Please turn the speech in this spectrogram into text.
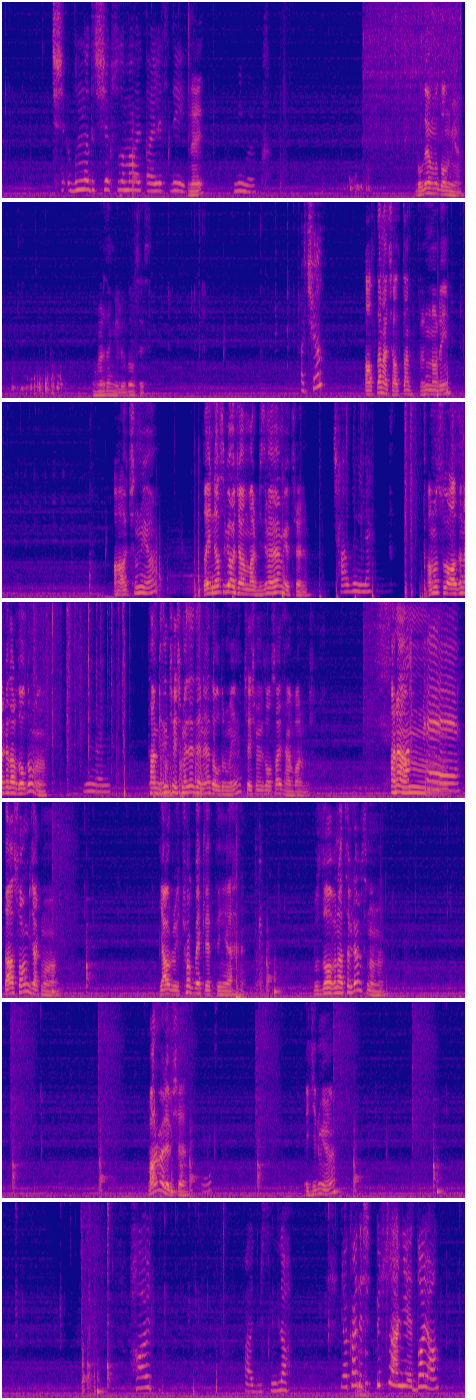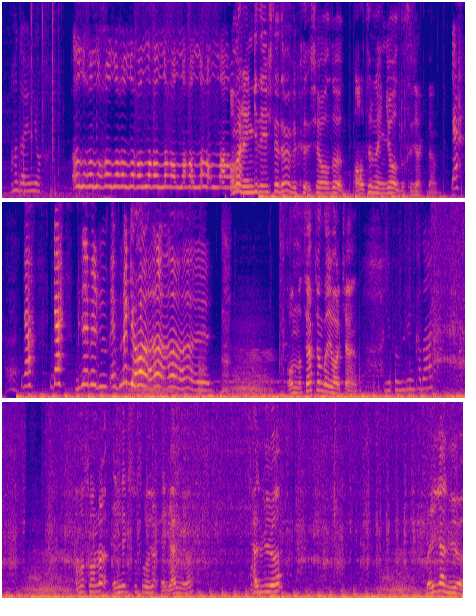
Çi- bunun adı çiçek sulama aleti değil. Ne? Bilmiyorum. Doluyor mu dolmuyor. O nereden geliyordu o ses? Açıl. Alttan aç alttan. Fırının orayı. Aa açılmıyor. Dayı nasıl bir ocağın var? Bizim eve mi götürelim? Çaldım yine. Ama su ağzına kadar doldu mu? Bilmiyorum. Tam bizim çeşmede de ne doldurmayı? Çeşmemiz olsaydı hem varmış. Anam. He. Daha soğumayacak mı? Yavruyu çok beklettin ya. Buzdolabına atabiliyor musun onu? Var mı öyle bir şey? Evet. E girmiyor. Haydi. Haydi bismillah. Ya kardeş 3 saniye dayan. Aha dayanıyor. Allah Allah Allah Allah Allah Allah Allah. Ama rengi değişti değil mi? Bir şey oldu. Altın rengi oldu sıcaktan. Gel gel gel. Bir benim evime gel. Onu nasıl yapacaksın dayı varken? Yapabildiğin kadar. Ama sonra elindeki su soğuyacak. E gelmiyor. Gelmiyor. Dayı gelmiyor.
